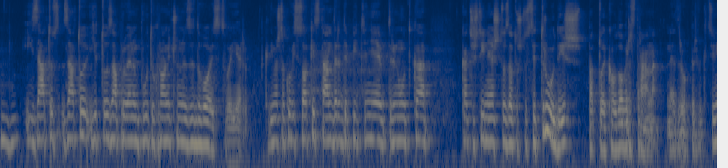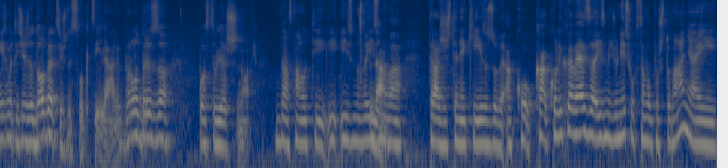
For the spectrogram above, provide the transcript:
Mm -hmm. I zato, zato je to zapravo jedan put u hronično nezadovoljstvo, jer kad imaš tako visoke standarde, pitanje je trenutka kad ćeš ti nešto zato što se trudiš, pa to je kao dobra strana nezdravog perfekcionizma, ti ćeš da dobaciš do svog cilja, ali vrlo brzo postavljaš novi. Da, stalno ti iznova, iznova da. tražiš te neke izazove. A ko, ka, kolika je veza između niskog samopoštovanja i,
